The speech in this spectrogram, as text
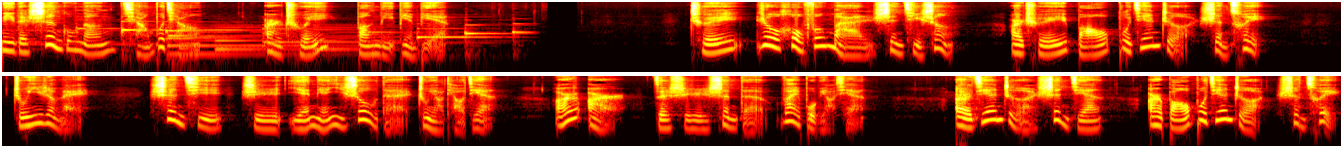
你的肾功能强不强？耳垂帮你辨别。垂肉厚丰满，肾气盛；耳垂薄不坚者，肾脆。中医认为，肾气是延年益寿的重要条件，而耳则是肾的外部表现。耳坚者肾坚，耳薄不坚者肾脆。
